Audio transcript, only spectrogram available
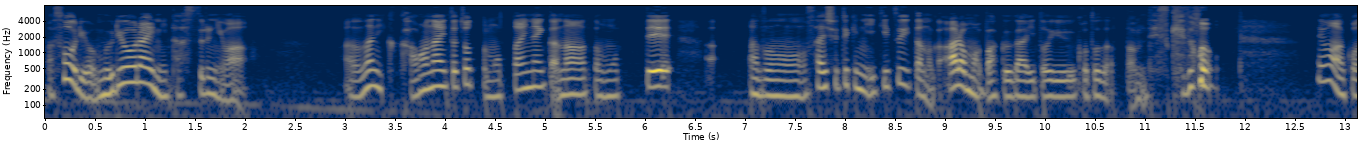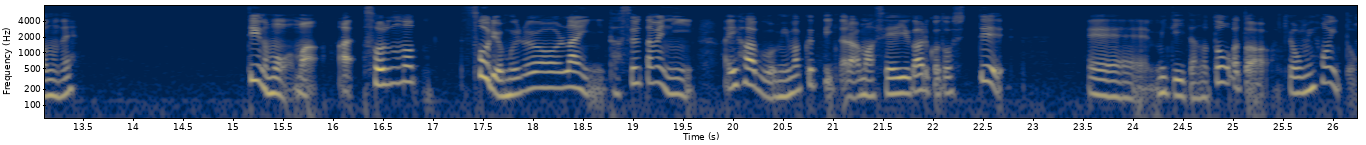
まあ、送料無料ラインに達するにはあの何か買わないとちょっともったいないかなと思ってああの最終的に行き着いたのがアロマ爆買いということだったんですけどでまあこのねっていうのもまああその送料無料ラインに達するためにアイハーブを見まくっていたら、まあ、声優があることを知って、えー、見ていたのとあとは興味本位と、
